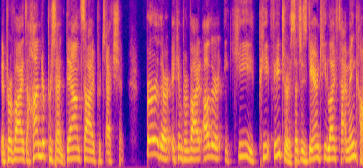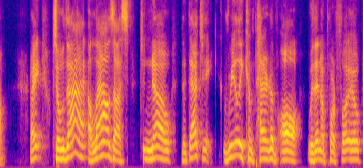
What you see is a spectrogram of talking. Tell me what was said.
It provides 100% downside protection. Further, it can provide other key features such as guaranteed lifetime income, right? So that allows us to know that that's really competitive all within a portfolio,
